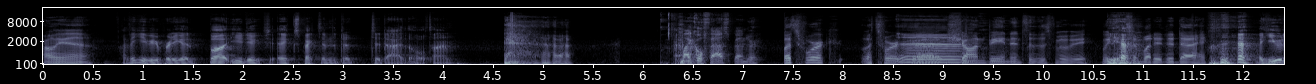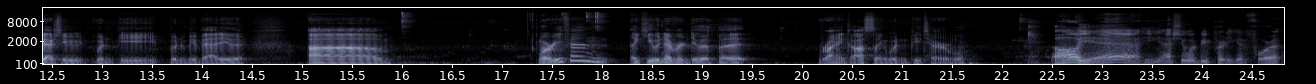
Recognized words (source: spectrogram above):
Oh yeah. I think he'd be pretty good, but you'd expect him to, to die the whole time. Michael Fassbender. let's work. Let's work Uh, uh, Sean Bean into this movie. We Yeah. need somebody to die. he would actually wouldn't be wouldn't be bad either. Um, or even like he would never do it, but Ryan Gosling wouldn't be terrible. Oh yeah, he actually would be pretty good for it.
